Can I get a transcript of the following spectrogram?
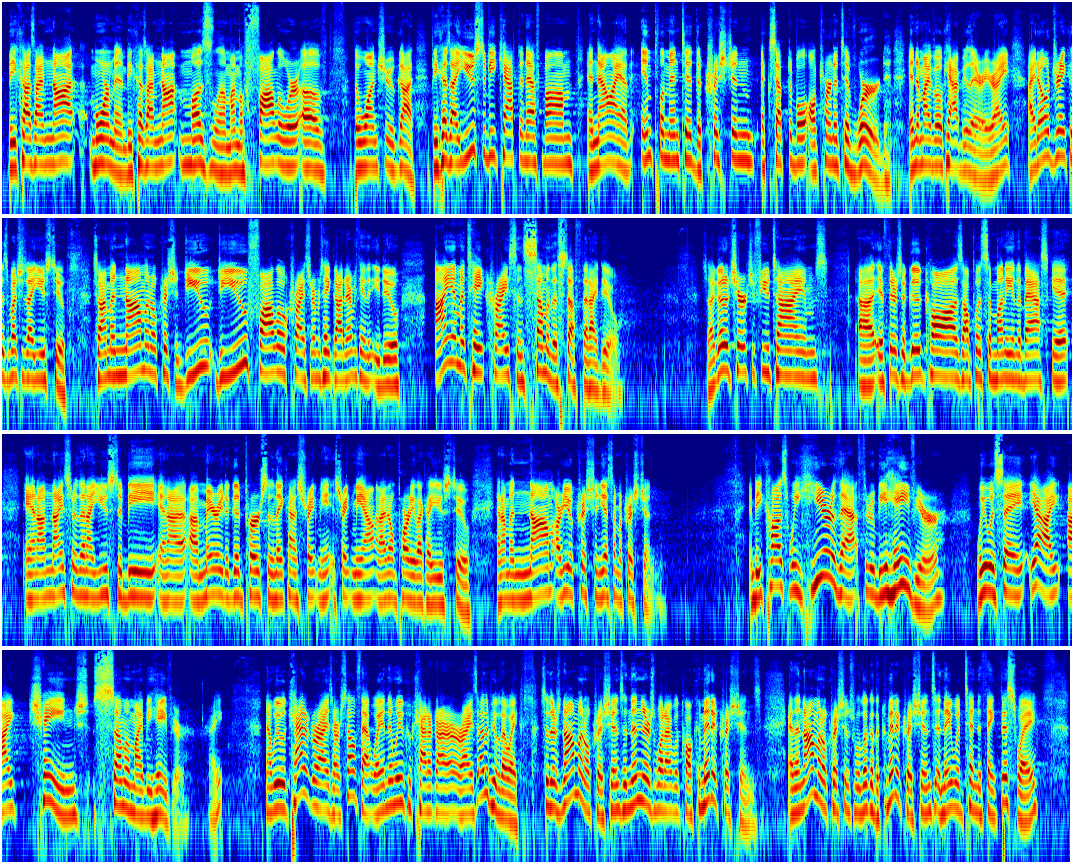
because I'm not Mormon, because I'm not Muslim, I'm a follower of the one true God. Because I used to be Captain F bomb, and now I have implemented the Christian acceptable alternative word into my vocabulary, right? I don't drink as much as I used to. So I'm a nominal Christian. Do you, do you follow Christ or imitate God in everything that you do? I imitate Christ in some of the stuff that I do. So I go to church a few times. Uh, if there's a good cause, I'll put some money in the basket. And I'm nicer than I used to be. And I, I married a good person, and they kind of straighten me, straighten me out. And I don't party like I used to. And I'm a nom. Are you a Christian? Yes, I'm a Christian. And because we hear that through behavior, we would say, yeah, I, I changed some of my behavior, right? Now, we would categorize ourselves that way, and then we could categorize other people that way. So there's nominal Christians, and then there's what I would call committed Christians. And the nominal Christians would look at the committed Christians, and they would tend to think this way.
